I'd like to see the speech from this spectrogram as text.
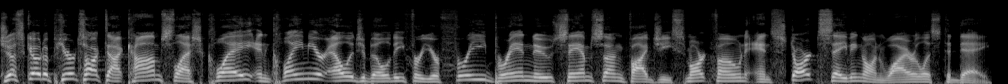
Just go to puretalk.com slash clay and claim your eligibility for your free brand new Samsung 5G smartphone and start saving on wireless today.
